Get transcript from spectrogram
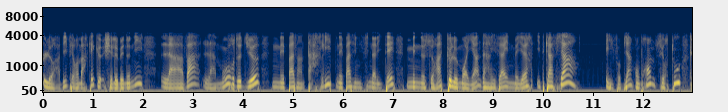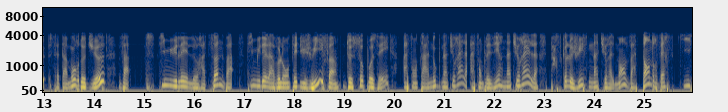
Le rabbi fait remarquer que chez le Benoni, l'ava, l'amour de Dieu, n'est pas un tahlit, n'est pas une finalité, mais ne sera que le moyen d'arriver à une meilleure itkafia. Et il faut bien comprendre surtout que cet amour de Dieu va stimuler le ratson, va stimuler la volonté du juif de s'opposer à son ta'anouk naturel, à son plaisir naturel, parce que le juif naturellement va tendre vers ce qui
